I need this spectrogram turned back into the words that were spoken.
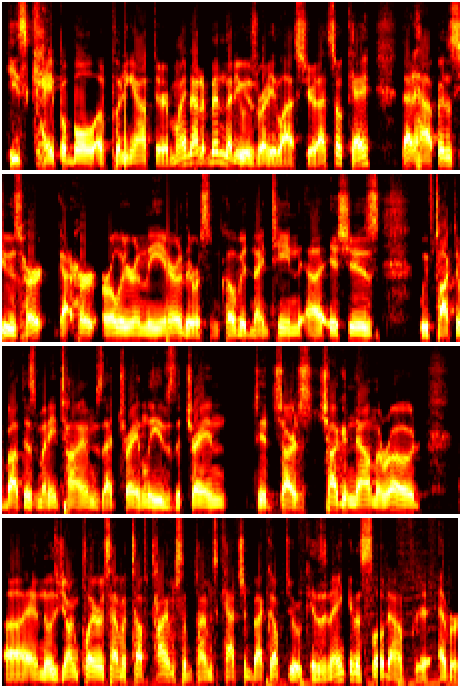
he's capable of putting out there. It might not have been that he was ready last year. That's okay. That happens. He was hurt, got hurt earlier in the year. There were some COVID nineteen issues. We've talked about this many times. That train leaves the train it starts chugging down the road, uh, and those young players have a tough time sometimes catching back up to it because it ain't going to slow down for you ever.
